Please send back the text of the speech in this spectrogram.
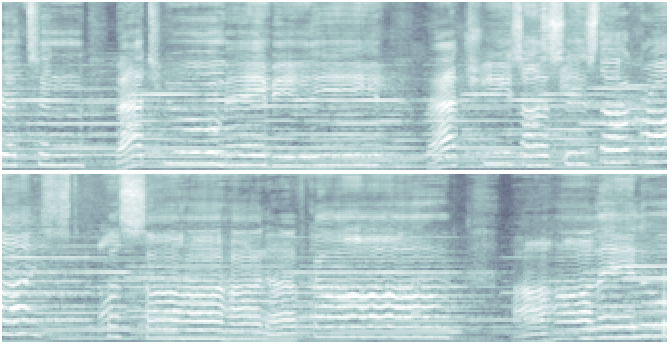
Written that you may believe that Jesus is the Christ, the Son of God. Hallelujah.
